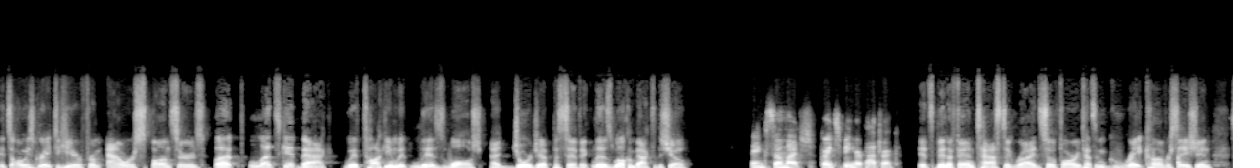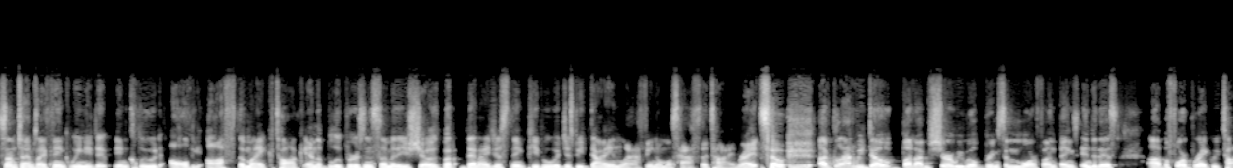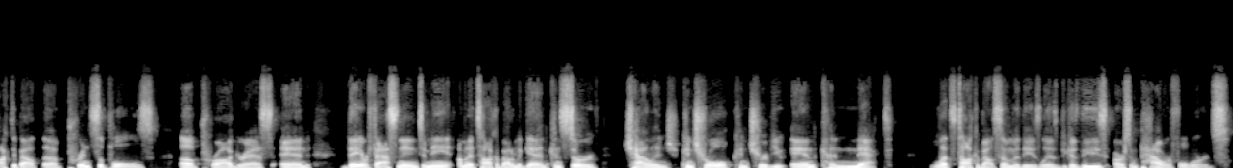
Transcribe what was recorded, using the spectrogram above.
It's always great to hear from our sponsors, but let's get back with talking with Liz Walsh at Georgia Pacific. Liz, welcome back to the show. Thanks so much. Great to be here, Patrick. It's been a fantastic ride so far. We've had some great conversation. Sometimes I think we need to include all the off the mic talk and the bloopers in some of these shows, but then I just think people would just be dying laughing almost half the time, right? So I'm glad we don't, but I'm sure we will bring some more fun things into this. Uh, before break, we talked about the principles of progress, and they are fascinating to me. I'm going to talk about them again conserve, challenge, control, contribute, and connect. Let's talk about some of these, Liz, because these are some powerful words.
